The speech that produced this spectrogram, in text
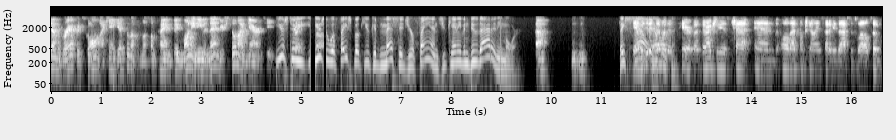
demographics gone. I can't get to them unless I'm paying big money, and even then, you're still not guaranteed. Used to used to with Facebook, you could message your fans. You can't even do that anymore. Uh, mm-mm. They Yeah, we did a demo this here, but there actually is chat and all that functionality inside of these apps as well. So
